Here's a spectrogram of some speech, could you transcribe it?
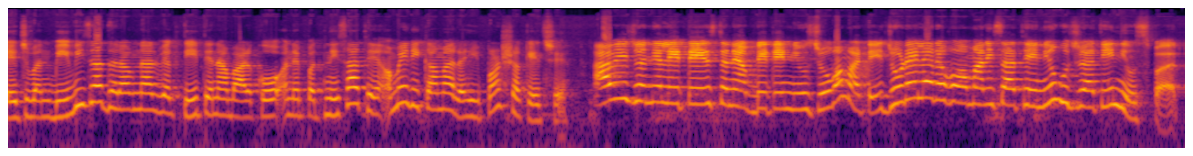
એચ વન બી વિઝા ધરાવનાર વ્યક્તિ તેના બાળકો અને પત્ની સાથે અમેરિકામાં રહી પણ શકે છે. આવી જ અન્ય લેટેસ્ટ અને અપડેટેડ ન્યૂઝ જોવા માટે જોડાયેલા રહો અમારી સાથે ન્યૂ ગુજરાતી ન્યૂઝ પર.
